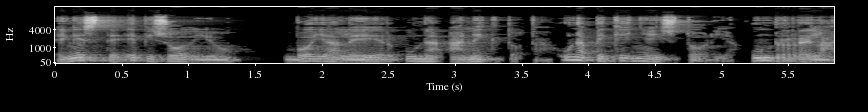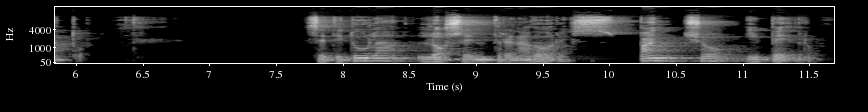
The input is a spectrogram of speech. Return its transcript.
En este episodio voy a leer una anécdota, una pequeña historia, un relato. Se titula Los entrenadores, Pancho y Pedro.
